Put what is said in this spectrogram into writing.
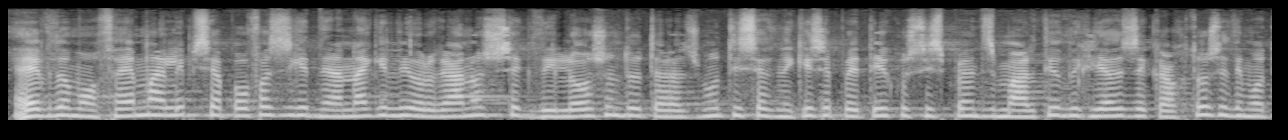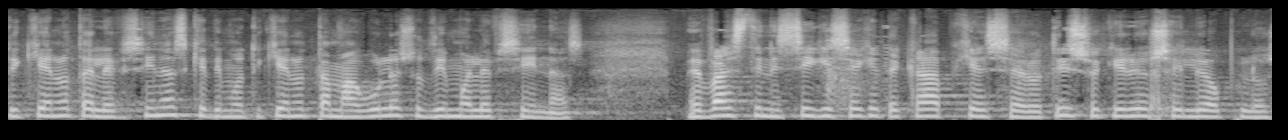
Έβδομο θέμα, λήψη απόφασης για την ανάγκη διοργάνωσης εκδηλώσεων του εορτασμού της Εθνικής Επαιτίου τη 5η Μαρτίου 2018 στη Δημοτική Ενότητα Ελευσίνα και Δημοτική Ενότητα Μαγούλας του Δήμου Ελευσίνα. Με βάση την εισήγηση, έχετε κάποιες ερωτήσεις, ο κ. Σελιόπουλο.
